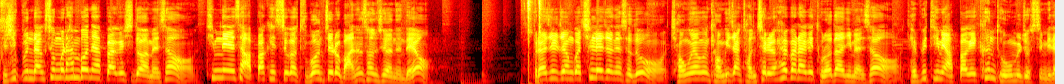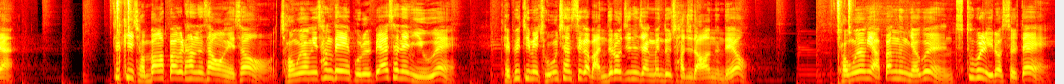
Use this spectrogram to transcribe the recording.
90분당 21번의 압박을 시도하면서 팀 내에서 압박 횟수가 두 번째로 많은 선수였는데요. 브라질전과 칠레전에서도 정우영은 경기장 전체를 활발하게 돌아다니면서 대표팀의 압박에 큰 도움을 줬습니다. 특히 전방 압박을 하는 상황에서 정우영이 상대의 볼을 빼앗아낸 이후에 대표팀에 좋은 찬스가 만들어지는 장면도 자주 나왔는데요. 정우영의 압박 능력은 투톱을 잃었을 때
